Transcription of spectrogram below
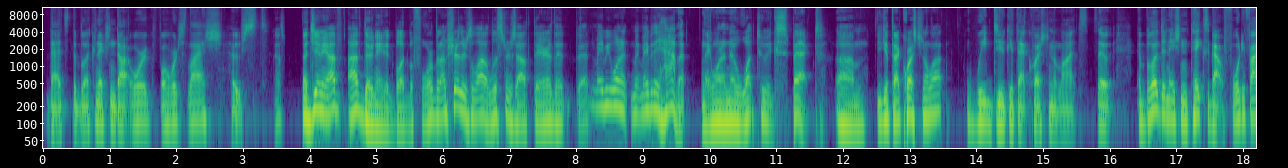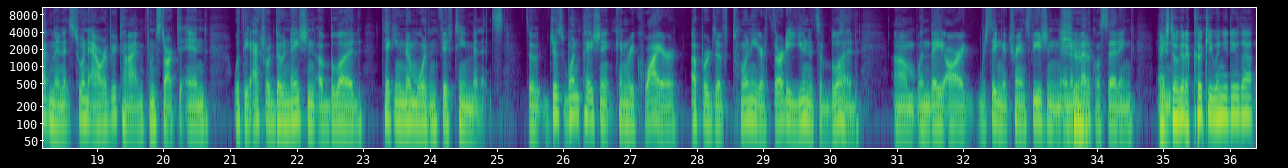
That's thebloodconnection.org forward slash host. That's, now, Jimmy, I've I've donated blood before, but I'm sure there's a lot of listeners out there that, that maybe want to, maybe they haven't, and they want to know what to expect. Um, you get that question a lot. We do get that question a lot. So, a blood donation takes about 45 minutes to an hour of your time from start to end, with the actual donation of blood taking no more than 15 minutes. So, just one patient can require upwards of 20 or 30 units of blood um, when they are receiving a transfusion in Sure. a medical setting. And you still get a cookie when you do that.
